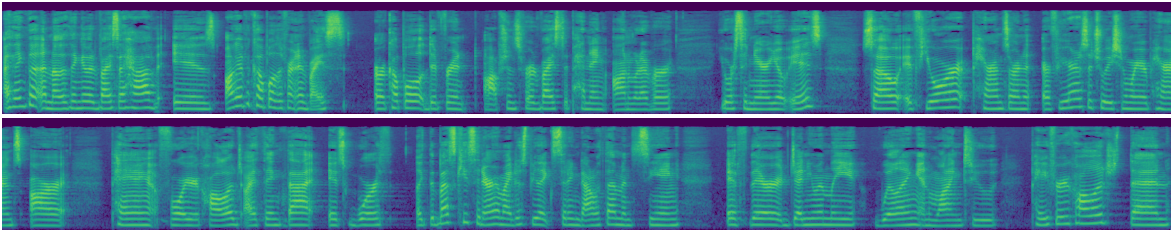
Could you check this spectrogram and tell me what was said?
I think that another thing of advice I have is I'll give a couple of different advice or a couple of different options for advice depending on whatever your scenario is. So if your parents are in, or if you're in a situation where your parents are paying for your college, I think that it's worth like the best case scenario might just be like sitting down with them and seeing if they're genuinely willing and wanting to pay for your college, then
